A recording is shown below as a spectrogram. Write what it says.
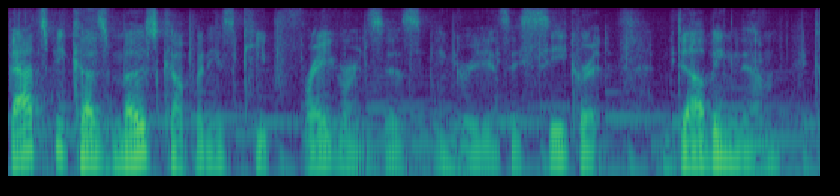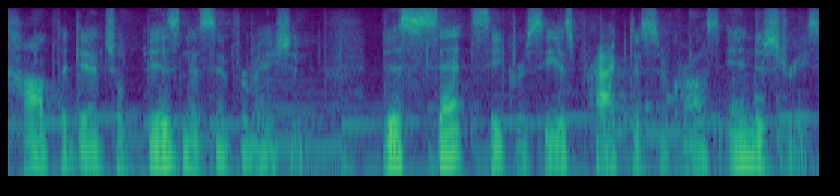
That's because most companies keep fragrances ingredients a secret, dubbing them confidential business information. This scent secrecy is practiced across industries,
